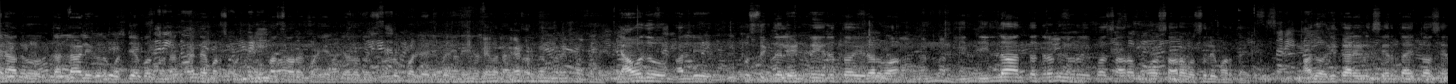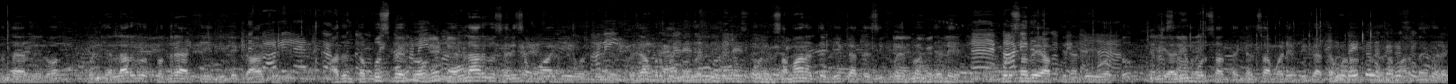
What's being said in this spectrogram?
ಏನಾದರೂ ದಲ್ಲಾಳಿಗಳು ಮಧ್ಯೆ ಬಂದು ನಾನು ಖಾತೆ ಮಾಡಿಸ್ಕೊಡ್ತೀನಿ, ಇಪ್ಪತ್ತು ಸಾವಿರ ಕೊಡಿ ಅಂತ ಹೇಳೋದು ಸುಳ್ಳು ಕೊಳ್ಳೇಳಿ ಬರೀ ಯಾವುದು ಅಲ್ಲಿ ಪುಸ್ತಕದಲ್ಲಿ ಎಂಟ್ರಿ ಇರುತ್ತೋ ಇರಲ್ವೋ ಇಲ್ಲ ಅಂತಂದ್ರೆ ಇವರು ಇಪ್ಪತ್ತು ಸಾವಿರ, ಮೂವತ್ತು ಸಾವಿರ ವಸೂಲಿ ಮಾಡ್ತಾಯಿದ್ರು ಅದು ಅಧಿಕಾರಿಗಳಿಗೆ ಸೇರ್ತಾ ಇತ್ತೋ, ಸೇರ್ತಾ ಇರಲಿಲ್ವೋ, ಬಟ್ ಎಲ್ಲರಿಗೂ ತೊಂದರೆ ಆಗ್ತಿದೆ ಇಲ್ಲಿ ಗ್ರಾಹಕರಿಗೆ. ಅದನ್ನು ತಪ್ಪಿಸ್ಬೇಕು. ಎಲ್ಲರಿಗೂ ಸರಿಸಮವಾಗಿ ಒಂದು ಪ್ರಜಾಪ್ರಭುತ್ವದಲ್ಲಿ ಒಂದು ಸಮಾನತೆ ಬಿ ಖಾತೆ ಸಿಗಬೇಕು ಅಂತೇಳಿ ಪುರಸಭೆ ವ್ಯಾಪ್ತಿನಲ್ಲಿ ಇವತ್ತು ಈ ಅರಿವು ಅಂತ ಕೆಲಸ ಮಾಡಿ ಬಿ ಖಾತೆ ಮಾಡ್ತಾ ಇದ್ದಾರೆ.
